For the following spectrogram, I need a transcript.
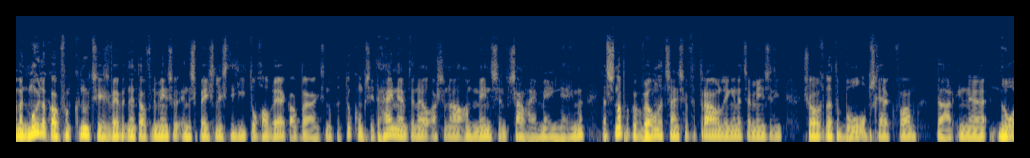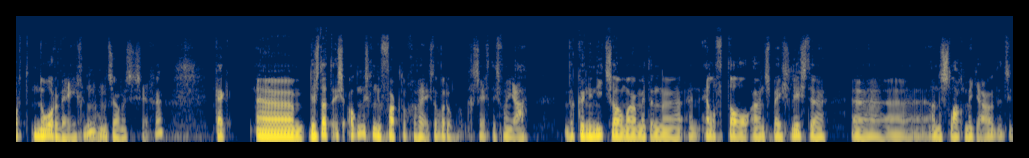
maar het moeilijke ook van Knoets is, we hebben het net over de mensen en de specialisten die toch al werken ook bij Ajax en op de toekomst zitten. Hij neemt een heel arsenaal aan mensen, zou hij meenemen. Dat snap ik ook wel, want dat zijn zijn vertrouwelingen. Dat zijn mensen die zorgen dat de boel op scherp kwam daar in eh, Noord-Noorwegen, Mhm. om het zo maar eens te zeggen. Kijk, ehm, dus dat is ook misschien een factor geweest, waarop gezegd is van ja, we kunnen niet zomaar met een, eh, een elftal aan specialisten aan de slag met jou. Het is,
